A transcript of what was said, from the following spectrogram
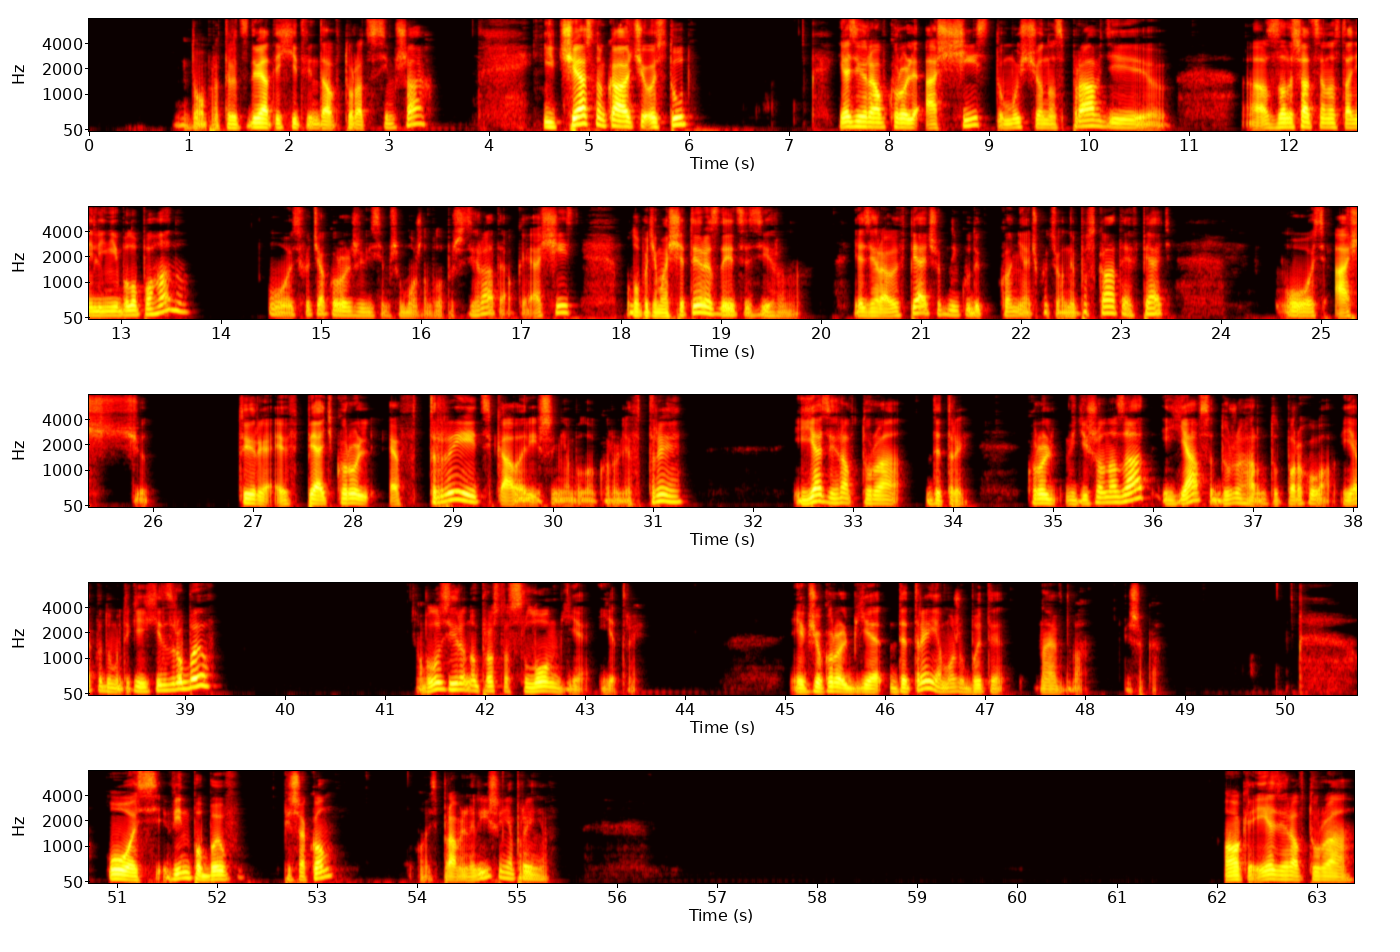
Добре, 39-й хід він дав тура 7 шах. І, чесно кажучи, ось тут я зіграв король А6, тому що насправді залишатися на останній лінії було погано. Ось, хоча король G8 ще можна було перше зіграти. Окей, А6. Було потім А4, здається, зіграно. Я зіграв F5, щоб нікуди конячку цього не пускати. F5. Ось, А4. F5, король F3. Цікаве рішення було король F3. І я зіграв тура D3. Король відійшов назад, і я все дуже гарно тут порахував. І як ви думаєте, який хід зробив? А було зіграно просто слон б'є Е3. І якщо король б'є d3, я можу бити на f2 пішака. Ось він побив пішаком. Ось правильне рішення прийняв. Окей, я зіграв тура.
